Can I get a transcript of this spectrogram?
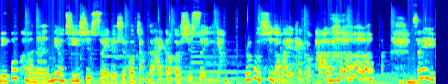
你不可能六七十岁的时候长得还跟二十岁一样，如果是的话也太可怕了。”所以。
